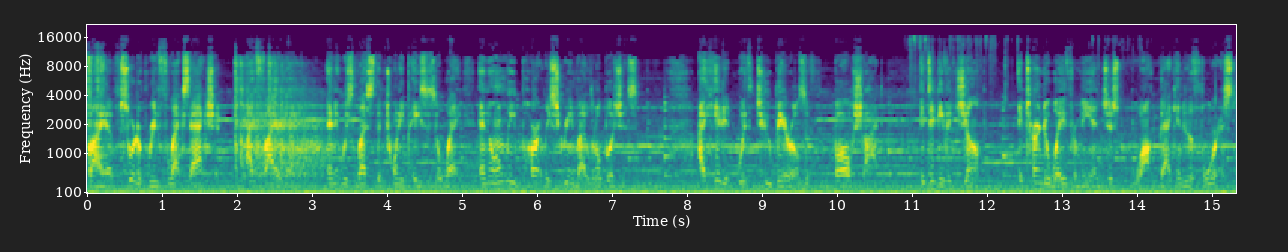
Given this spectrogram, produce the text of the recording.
By a sort of reflex action, I fired at it, and it was less than 20 paces away and only partly screened by little bushes. I hit it with two barrels of ball shot. It didn't even jump. It turned away from me and just walked back into the forest.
